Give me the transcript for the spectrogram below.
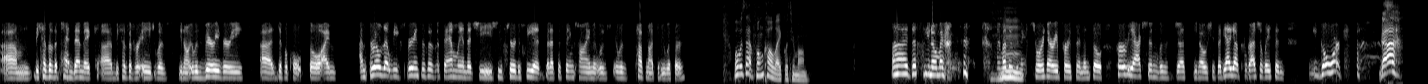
um, because of the pandemic, uh, because of her age, was you know, it was very very uh, difficult. So I'm I'm thrilled that we experienced this as a family and that she she's sure to see it, but at the same time, it was it was tough not to be with her. What was that phone call like with your mom? Uh, just you know, my My mother's an hmm. extraordinary person, and so her reaction was just, you know, she said, "Yeah, yeah, congratulations, go work, ah.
